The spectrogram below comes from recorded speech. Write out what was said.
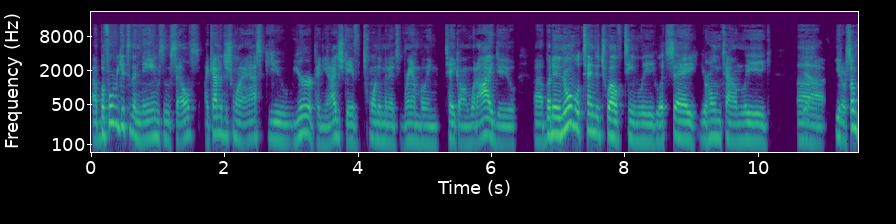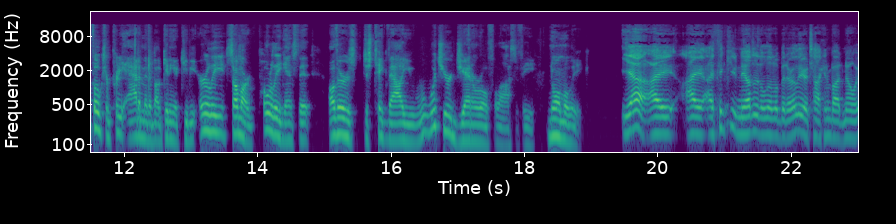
uh, before we get to the names themselves, I kind of just want to ask you your opinion. I just gave 20 minutes rambling take on what I do. Uh, but in a normal 10 to 12 team league, let's say your hometown league, Uh, Yeah. You know, some folks are pretty adamant about getting a QB early. Some are totally against it. Others just take value. What's your general philosophy? Normal league. Yeah, I, I I think you nailed it a little bit earlier talking about know,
